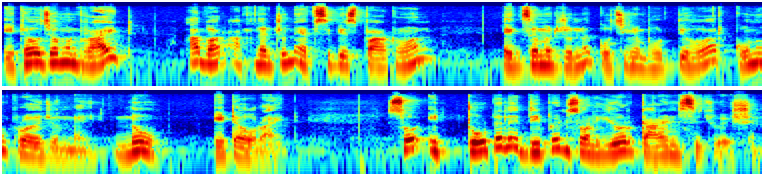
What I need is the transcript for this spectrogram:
এটাও যেমন রাইট, আবার আপনার জন্য এফসিবিএস পার্ট ওয়ান এক্সামের জন্য কোচিংয়ে ভর্তি হওয়ার কোনো প্রয়োজন নেই। নো, এটাও right. So, it totally depends on your current situation.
